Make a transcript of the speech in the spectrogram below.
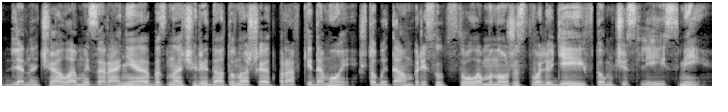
Для начала мы заранее обозначили дату нашей отправки домой, чтобы там присутствовало множество людей, в том числе и СМИ.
